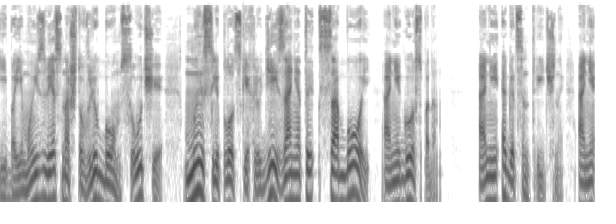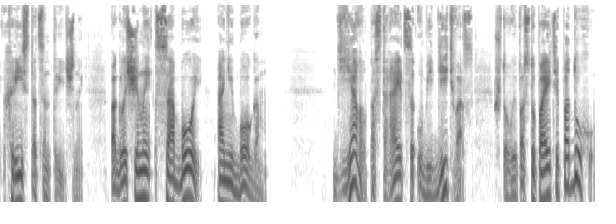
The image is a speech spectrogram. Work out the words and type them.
ибо ему известно, что в любом случае мысли плотских людей заняты собой, а не Господом. Они эгоцентричны, они христоцентричны, поглощены собой, а не Богом. Дьявол постарается убедить вас, что вы поступаете по духу,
